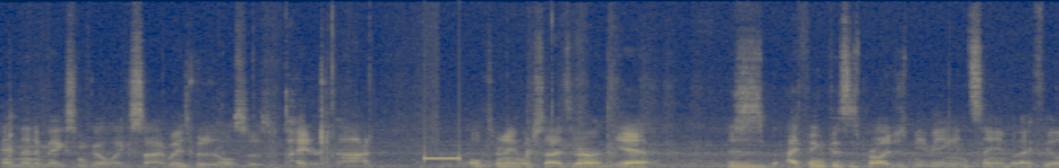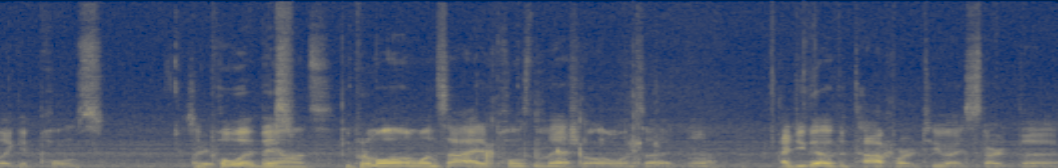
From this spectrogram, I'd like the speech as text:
and then it makes them go like sideways, but it also is a tighter knot. Alternating which sides they're on. Yeah, this is. I think this is probably just me being insane, but I feel like it pulls. So you pull it this. Balance. You put them all on one side. It pulls the mesh all on one side. Yeah. I do that with the top part too. I start the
